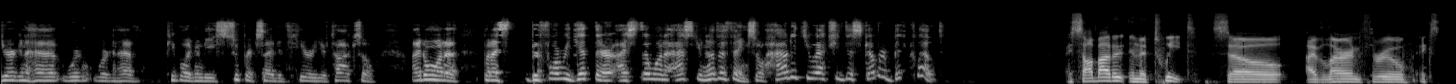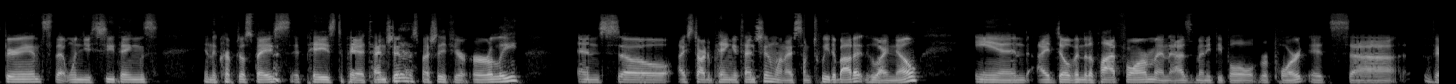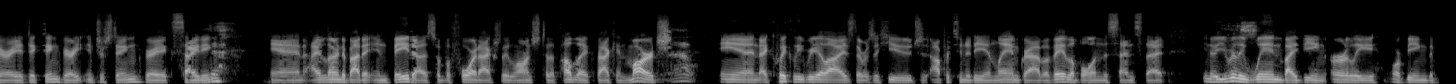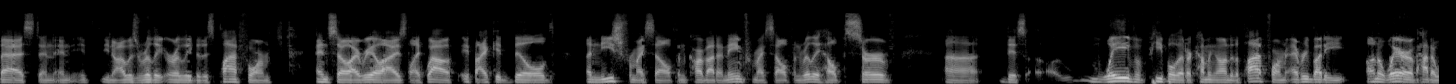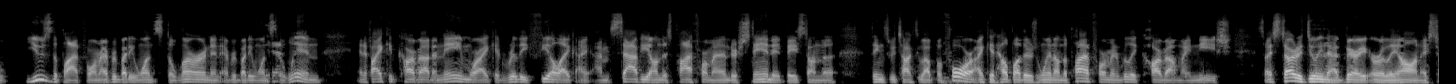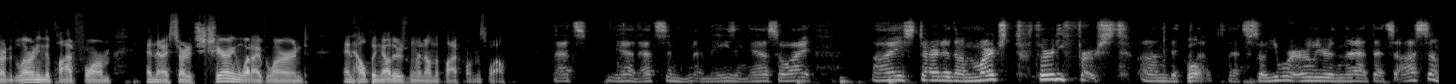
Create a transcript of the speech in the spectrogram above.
you're gonna have, we're, we're gonna have, people are gonna be super excited to hear your talk. So I don't wanna, but i before we get there, I still wanna ask you another thing. So how did you actually discover BitClout? I saw about it in a tweet. So I've learned through experience that when you see things in the crypto space, it pays to pay attention, Yeah. especially if you're early. And so I started paying attention when I saw some tweet about it, who I know, and I dove into the platform. And as many people report, it's uh, very addicting, very interesting, very exciting. Yeah. And I learned about it in beta, so before it actually launched to the public back in March Wow. and I quickly realized there was a huge opportunity and land grab available in the sense that you know you really win by being early or being the best and and it's you know I was really early to this platform and so I realized like wow if, if I could build a niche for myself and carve out a name for myself and really help serve uh, this uh, wave of people that are coming onto the platform everybody unaware of how to use the platform everybody wants to learn and everybody wants Yeah. to win and if I could carve out a name where I could really feel like I, I'm savvy on this platform, I understand it based on the things we talked about before, I could help others win on the platform and really carve out my niche. So I started doing that very early on. I started learning the platform and then I started sharing what I've learned and helping others win on the platform as well. That's, yeah, that's amazing. Yeah, so I, I started on March 31st on BitClout. That's, so you were earlier than that. That's awesome.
